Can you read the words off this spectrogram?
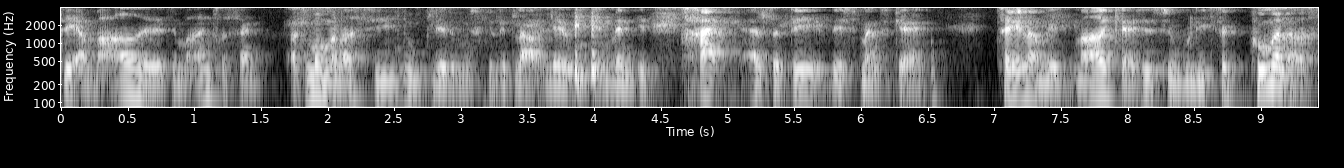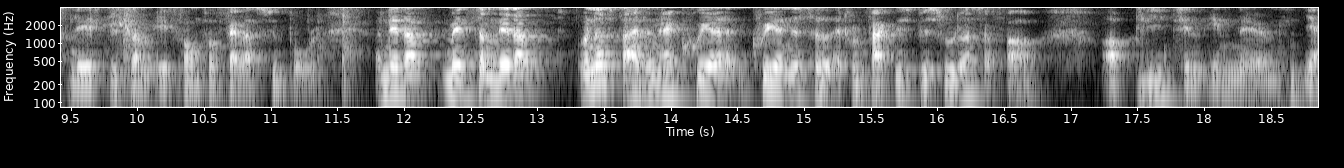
Det er, meget, øh, det er meget interessant. Og så må man også sige, nu bliver det måske lidt lavt igen, men et træ, altså det, hvis man skal tale om et meget klassisk symbolik, så kunne man også læse det som et form for faldersymbol. Og netop, men som netop understreger den her queer, queernesshed, at hun faktisk beslutter sig for at blive til en, øh, ja,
